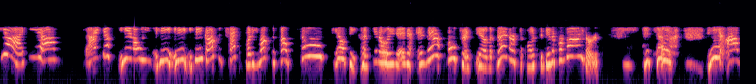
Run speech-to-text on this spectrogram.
yeah, he, um, I guess, you know, he, he, he, he got the check, but he must have felt so guilty because, you know, in, in, in their culture, you know, the men are supposed to be the providers. So, he, um,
